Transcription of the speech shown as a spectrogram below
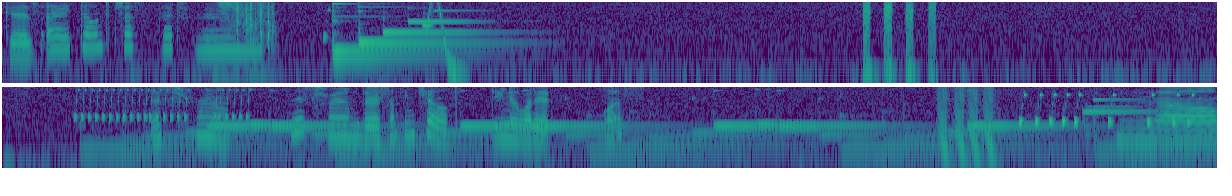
because I don't trust that room. This room. This room, there is something killed. Do you know what it was? No.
